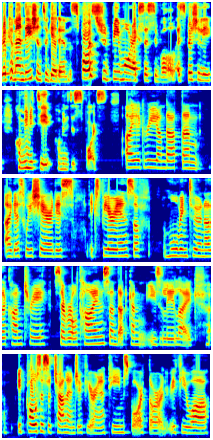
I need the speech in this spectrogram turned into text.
recommendation to get in. Sports should be more accessible, especially community, community sports. I agree on that. And I guess we share this experience of moving to another country several times and that can easily like it poses a challenge if you're in a team sport or if you are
